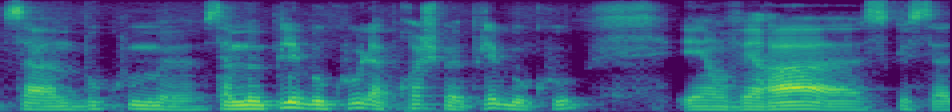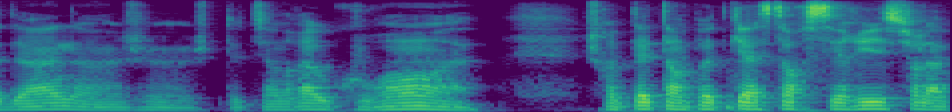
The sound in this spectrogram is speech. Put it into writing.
ça beaucoup me, ça me plaît beaucoup, l'approche me plaît beaucoup. Et on verra euh, ce que ça donne. Je, je te tiendrai au courant. Euh, je ferai peut-être un podcast hors série sur la,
